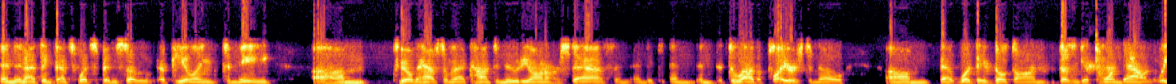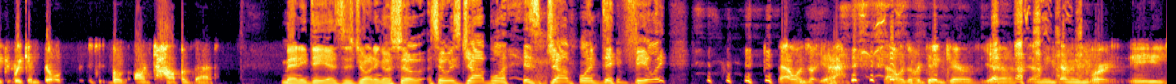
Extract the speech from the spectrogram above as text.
and and I think that's what's been so appealing to me. Um, to be able to have some of that continuity on our staff and and to, and, and to allow the players to know um, that what they built on doesn't get torn down. We we can build build on top of that. Manny Diaz is joining us. So so is job one is job one Dave Feeley? that one's yeah, that one's already taken care of. Yeah, I mean I mean we're, he's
